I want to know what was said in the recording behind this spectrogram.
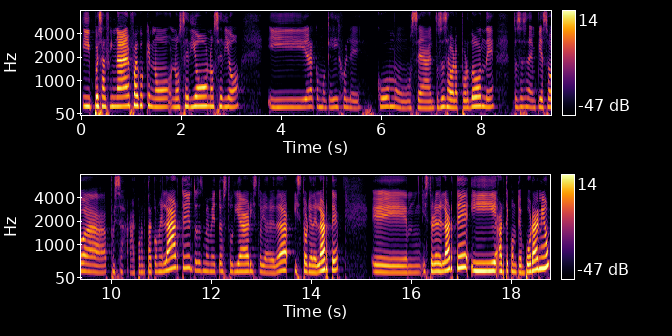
y pues al final fue algo que no, no se dio, no se dio, y era como que, híjole, ¿cómo? O sea, entonces ahora por dónde? Entonces empiezo a, pues, a conectar con el arte, entonces me meto a estudiar historia, de historia del arte, em, historia del arte y arte contemporáneo.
